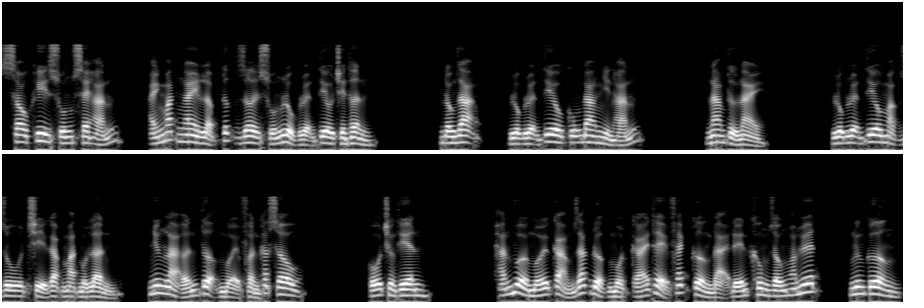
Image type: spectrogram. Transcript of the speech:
Sau khi xuống xe hắn, ánh mắt ngay lập tức rơi xuống lục luyện tiêu trên thân. Đồng dạng, lục luyện tiêu cũng đang nhìn hắn. Nam tử này, lục luyện tiêu mặc dù chỉ gặp mặt một lần, nhưng là ấn tượng mười phần khắc sâu. Cố Trường Thiên, hắn vừa mới cảm giác được một cái thể phách cường đại đến không giống hoán huyết, ngưng cương,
